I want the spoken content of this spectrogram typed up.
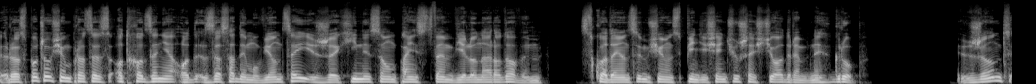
Rozpoczął się proces odchodzenia od zasady mówiącej, że Chiny są państwem wielonarodowym, składającym się z 56 odrębnych grup. Rząd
